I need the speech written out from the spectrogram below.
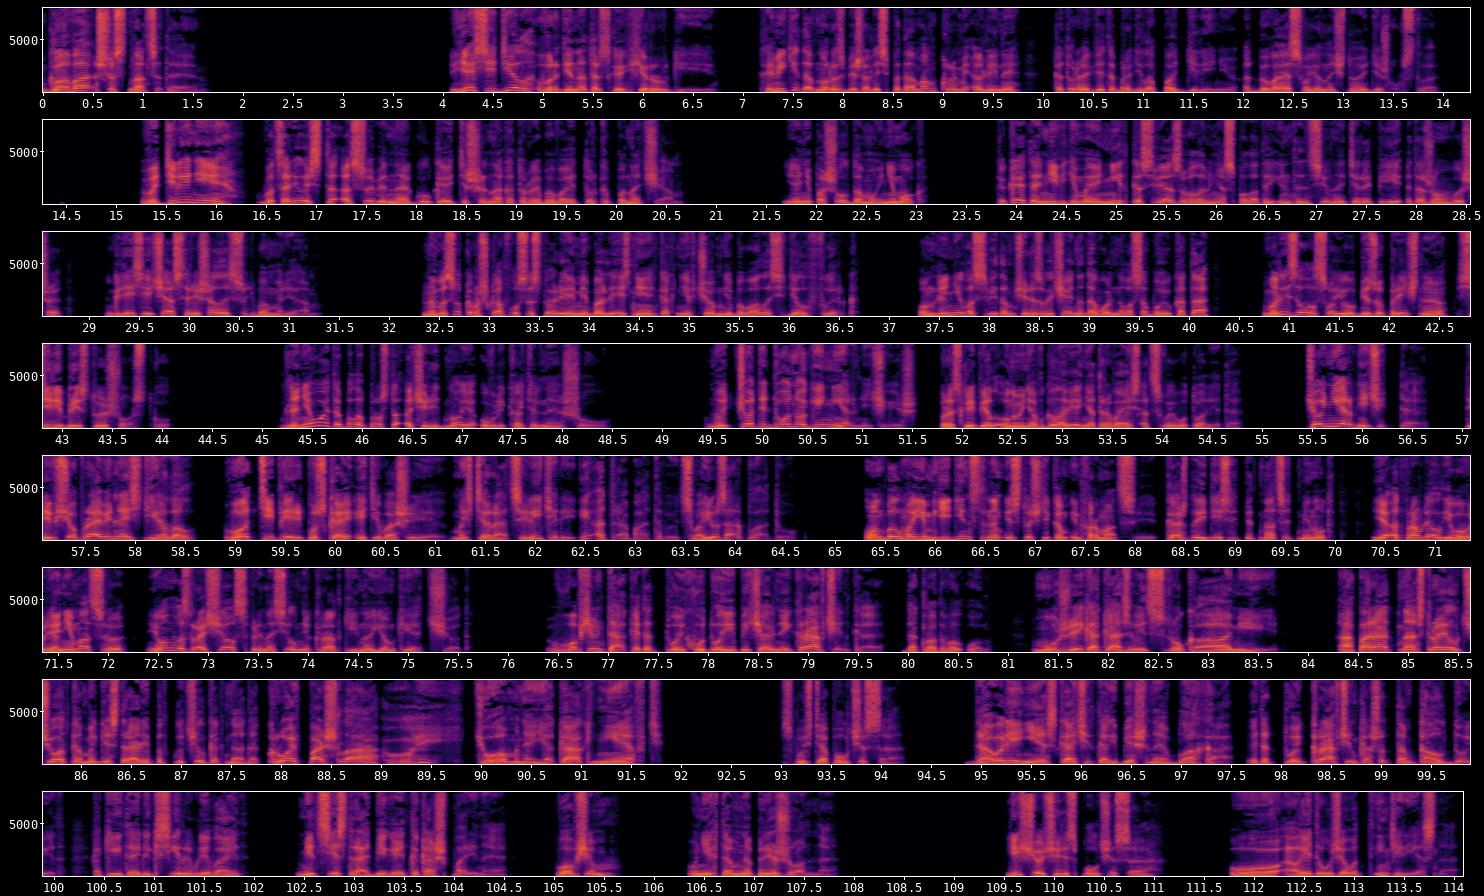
Глава шестнадцатая Я сидел в ординаторской хирургии. Хомяки давно разбежались по домам, кроме Алины, которая где-то бродила по отделению, отбывая свое ночное дежурство. В отделении воцарилась та особенная гулкая тишина, которая бывает только по ночам. Я не пошел домой, не мог. Какая-то невидимая нитка связывала меня с палатой интенсивной терапии этажом выше — где сейчас решалась судьба Мариам. На высоком шкафу с историями болезни, как ни в чем не бывало, сидел Фырк. Он лениво, с видом чрезвычайно довольного собою кота, вылизывал свою безупречную серебристую шерстку. Для него это было просто очередное увлекательное шоу. — Ну, чё ты, двуногий, нервничаешь? — проскрипел он у меня в голове, не отрываясь от своего туалета. — Чё нервничать-то? Ты все правильно сделал. Вот теперь пускай эти ваши мастера-целители и отрабатывают свою зарплату. Он был моим единственным источником информации. Каждые 10-15 минут я отправлял его в реанимацию, и он возвращался, приносил мне краткий, но емкий отчет. — В общем так, этот твой худой и печальный Кравченко, — докладывал он, — мужик, оказывается, с руками. Аппарат настроил четко, магистрали подключил как надо. Кровь пошла. Ой, темная, как нефть. Спустя полчаса. Давление скачет, как бешеная блоха. Этот твой Кравченко что-то там колдует. Какие-то эликсиры вливает. Медсестра бегает, как ошпаренная. В общем, у них там напряженно. Еще через полчаса. О, а это уже вот интересно.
